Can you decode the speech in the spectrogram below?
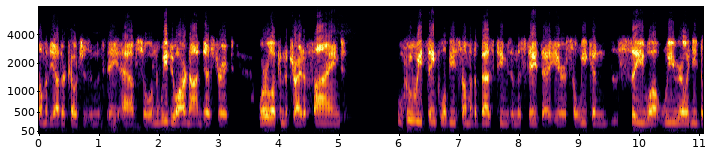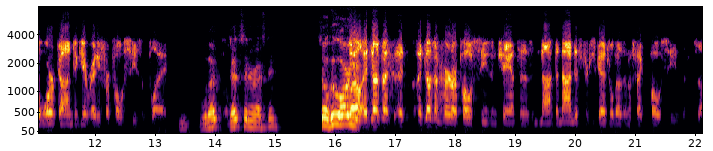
some of the other coaches in the state have. So when we do our non-district we're looking to try to find who we think will be some of the best teams in the state that year so we can see what we really need to work on to get ready for postseason play. Well, that's that's interesting. So who are well, you? Well, it doesn't it, it, doesn't hurt our postseason chances. Not the non-district schedule doesn't affect postseason, so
